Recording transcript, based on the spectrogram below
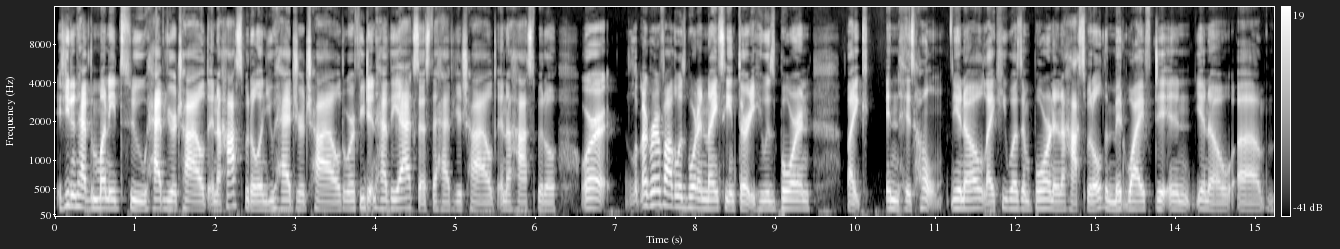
if you didn't have the money to have your child in a hospital and you had your child or if you didn't have the access to have your child in a hospital or my grandfather was born in 1930 he was born like in his home, you know, like he wasn't born in a hospital. The midwife didn't, you know, um,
